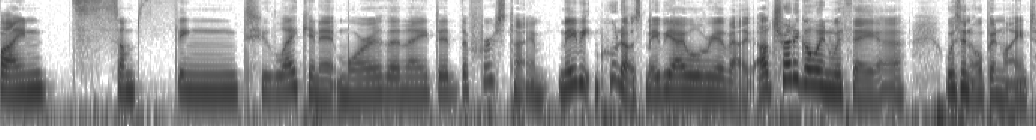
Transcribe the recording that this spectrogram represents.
find something to like in it more than I did the first time. Maybe who knows? Maybe I will reevaluate. I'll try to go in with a uh, with an open mind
